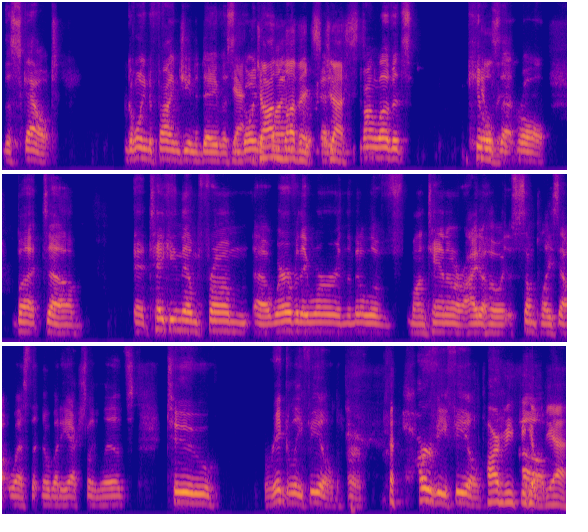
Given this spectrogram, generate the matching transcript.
the scout going to find Geena Davis Yeah, and going Jon to find Lovitz just Jon Lovitz kills that role, but um, taking them from uh, wherever they were in the middle of Montana or Idaho, it was someplace out west that nobody actually lives, to Wrigley Field or Harvey Field, Harvey Field, Um, yeah.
